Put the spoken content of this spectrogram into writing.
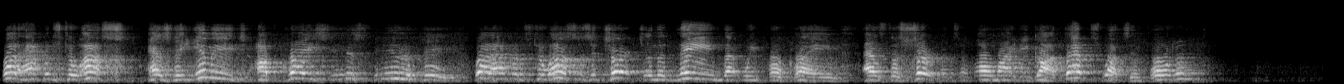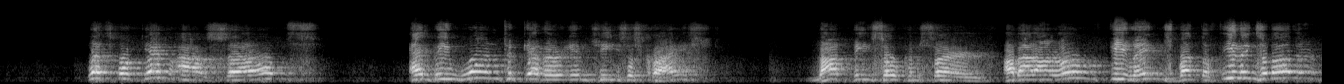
What happens to us as the image of Christ in this community? What happens to us as a church and the name that we proclaim as the servants of Almighty God? That's what's important. Let's forget ourselves and be one together in Jesus Christ. Not be so concerned about our own feelings, but the feelings of others.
